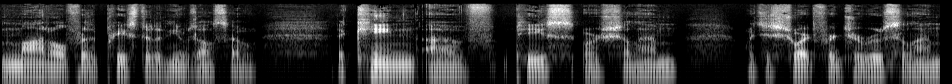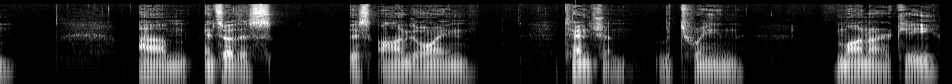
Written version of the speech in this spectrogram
model for the priesthood, and he was also the king of peace or Shalem, which is short for Jerusalem. Um, and so this this ongoing tension between monarchy,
